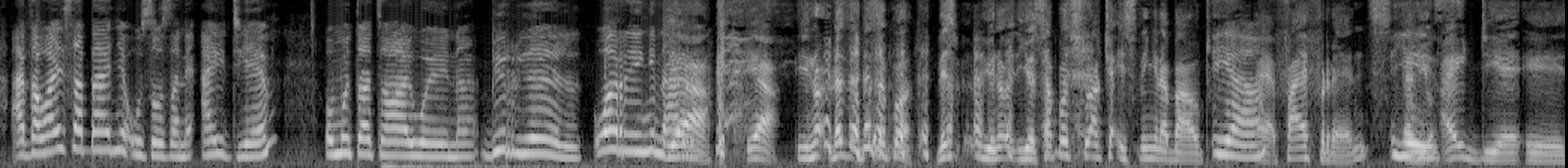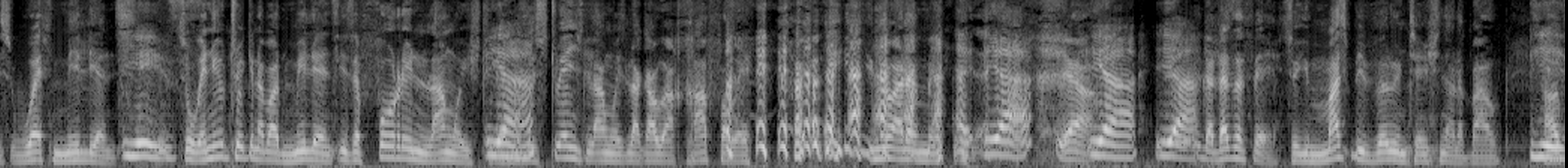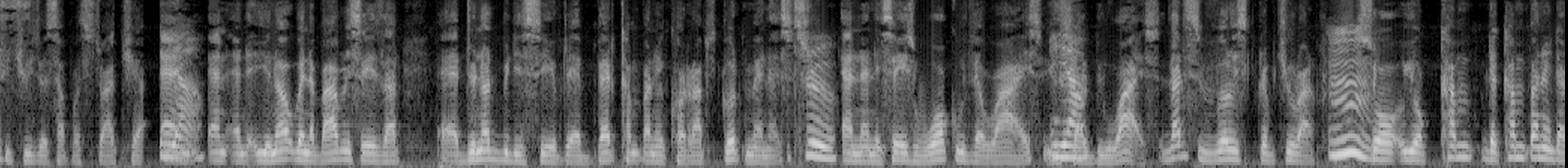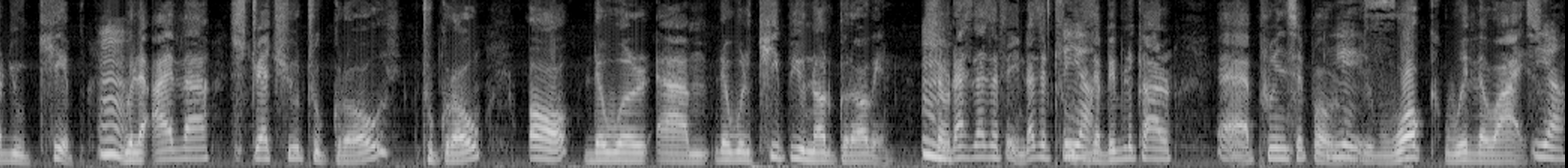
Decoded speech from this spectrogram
otherwise abanye uzoza ne idea umuntu athi hayi wena be real waringi nawe yeah. yeah, you know that's that's the point. This you know your support structure is thinking about yeah. uh, five friends yes. and your idea is worth millions. Yes. So when you're talking about millions, it's a foreign language to yeah. them. It's a strange language like our halfway. you know what I mean? Yeah. Yeah. Yeah. Yeah. That, that's the thing. So you must be very intentional about yes. how to choose your support structure. And yeah. and and you know when the Bible says that uh, do not be deceived, a bad company corrupts good manners. True. And then it says walk with the wise, you yeah. shall be wise. That's it's very scriptural mm. so your com- the company that you keep mm. will either stretch you to grow to grow or they will um they will keep you not growing mm. so that's that's the thing that's the truth yeah. it's a biblical uh, principle yes. You walk with the wise yeah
